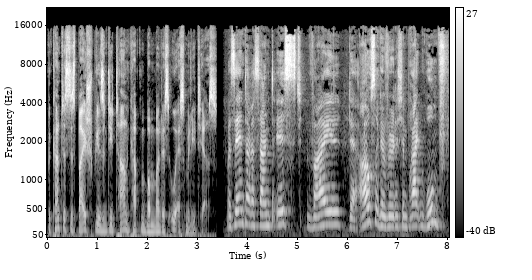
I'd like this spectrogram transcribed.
Bekanntestes Beispiel sind die Tarnkappenbomber des US-Militärs. Was sehr interessant ist, weil der außergewöhnliche breiten Rumpf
